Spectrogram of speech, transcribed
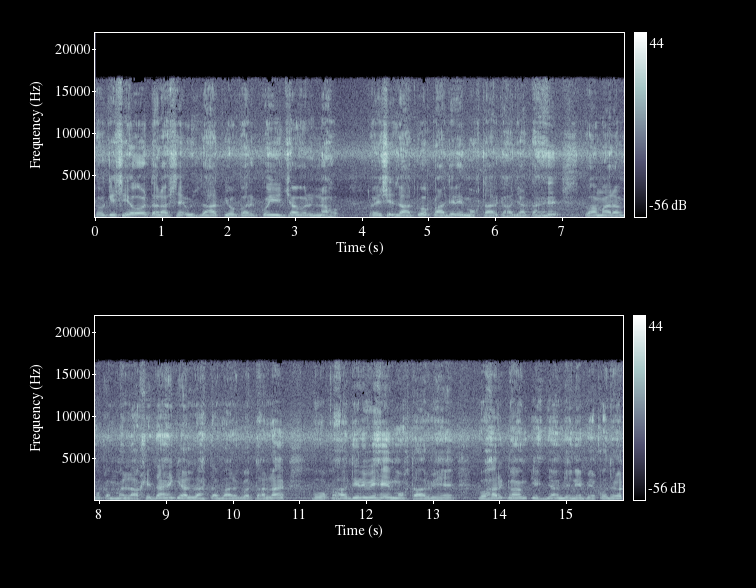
تو کسی اور طرف سے اس ذات کے اوپر کوئی جبر نہ ہو، تو ایسی ذات کو قادر مختار کہا جاتا ہے۔ تو ہمارا مکمل عقیدہ ہے کہ اللہ تبارک و تعالیٰ وہ قادر بھی ہے، مختار بھی ہے۔ وہ ہر کام کے انجام دینے پہ قدرت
